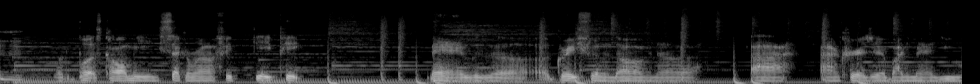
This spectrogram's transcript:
Mm-hmm. the Bucks called me second round, 58 pick. Man, it was a, a great feeling, dog. And uh, I I encourage everybody, man. You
